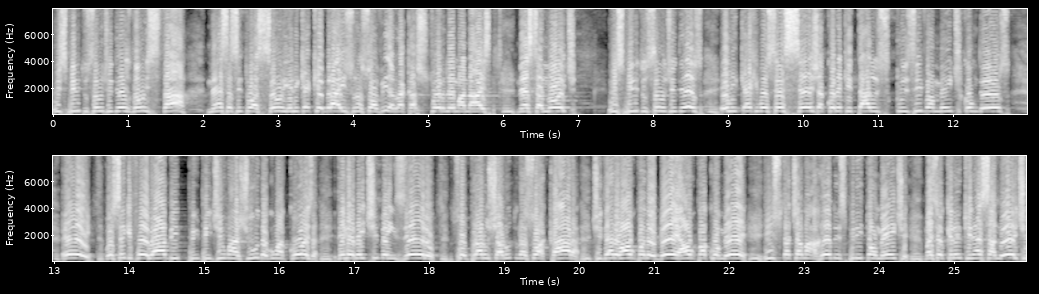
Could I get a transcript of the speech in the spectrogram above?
O Espírito Santo de Deus não está nessa situação, e Ele quer quebrar isso na sua vida, Racastor Lemanais, nessa noite. O Espírito Santo de Deus, ele quer que você seja conectado exclusivamente com Deus. Ei, você que foi lá pedir uma ajuda, alguma coisa, e de repente te benzeram, sopraram um charuto na sua cara, te deram algo para beber, algo para comer, isso está te amarrando espiritualmente. Mas eu creio que nessa noite,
